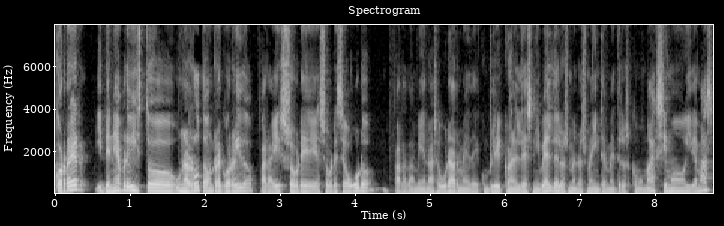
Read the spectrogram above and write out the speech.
correr y tenía previsto una ruta, un recorrido para ir sobre, sobre seguro, para también asegurarme de cumplir con el desnivel de los menos 20 metros como máximo y demás.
